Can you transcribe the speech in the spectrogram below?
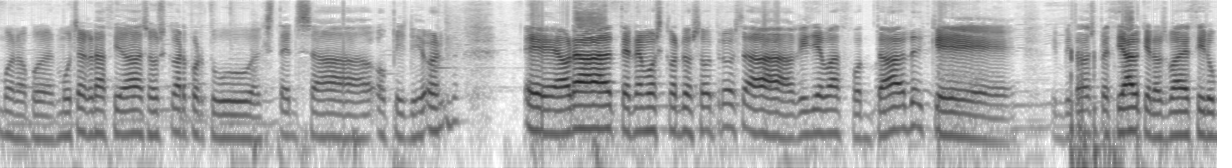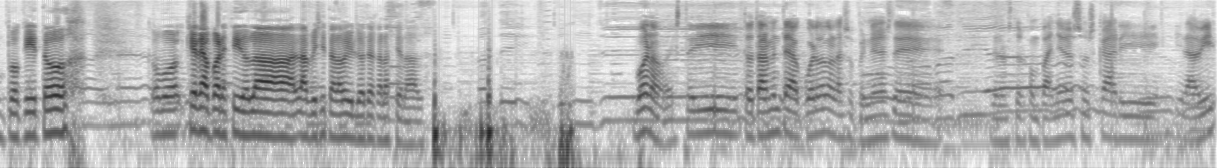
Bueno, pues muchas gracias, Oscar, por tu extensa opinión. Eh, ahora tenemos con nosotros a Guille Vaz Fontán, que invitado especial, que nos va a decir un poquito cómo, qué le ha parecido la visita a la Biblioteca Nacional. Bueno, estoy totalmente de acuerdo con las opiniones de, nuestros compañeros Oscar y, David.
